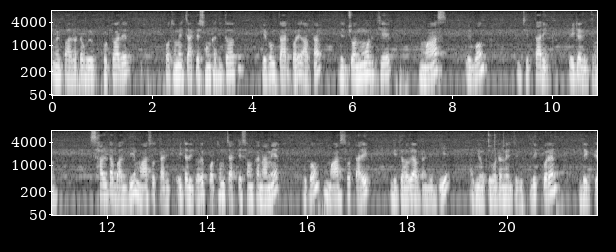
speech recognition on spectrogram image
আমি পাসওয়ার্ডটা ছোটো হাতের প্রথমে চারটে সংখ্যা দিতে হবে এবং তারপরে আপনার যে জন্মর যে মাস এবং যে তারিখ, এইটা দিতে হবে। সালটা বাদ দিয়ে মাস ও তারিখ, এইটা দিতে হবে। প্রথম চারটে সংখ্যা নামের এবং মাস ও তারিখ দিতে হবে আপনাকে দিয়ে। আপনি ওকে বাটনে যদি ক্লিক করেন, দেখতে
